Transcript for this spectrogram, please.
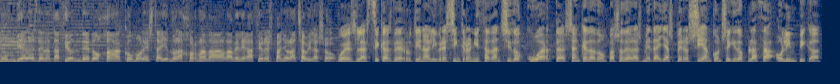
Mundiales de natación de Doha, ¿cómo le está yendo la jornada a la delegación española, Xavi Lasso? Pues las chicas de rutina libre sincronizada han sido cuartas, se han quedado a un paso de las medallas, pero sí han conseguido plaza olímpica.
